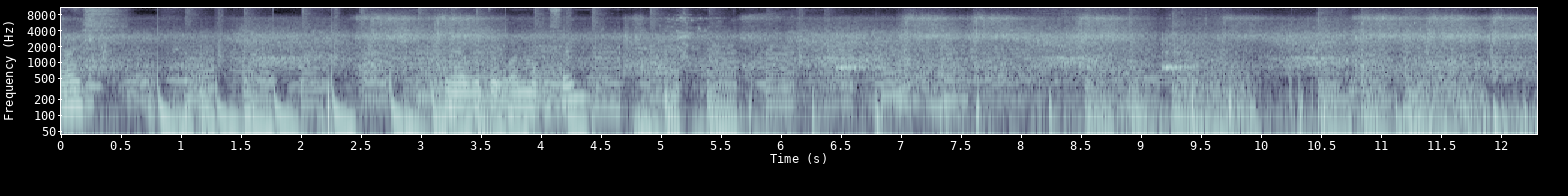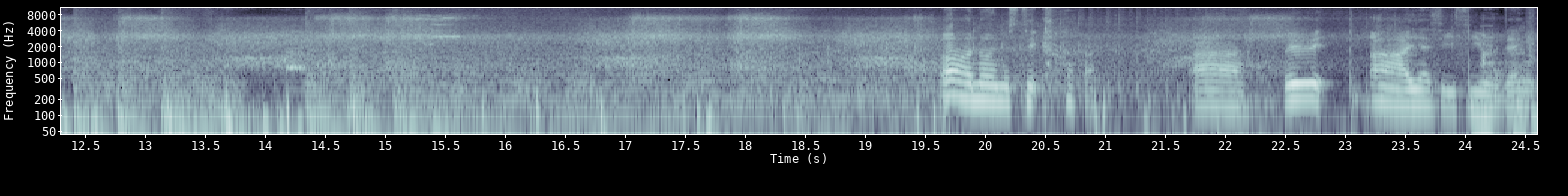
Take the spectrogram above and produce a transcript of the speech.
Nice. Overtook one more person. Oh no, mistake. ah, wait, wait. Ah, yes, it's you. Dang it.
